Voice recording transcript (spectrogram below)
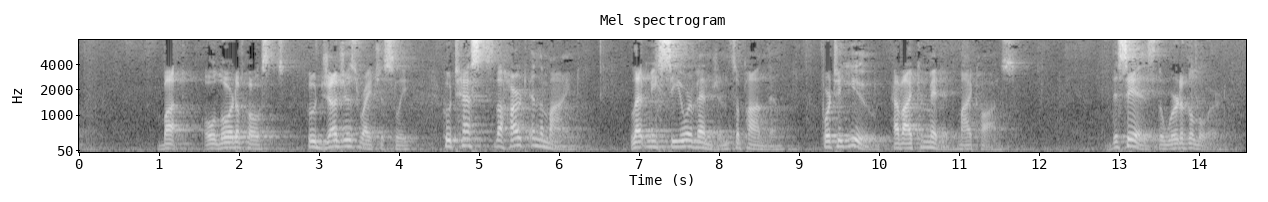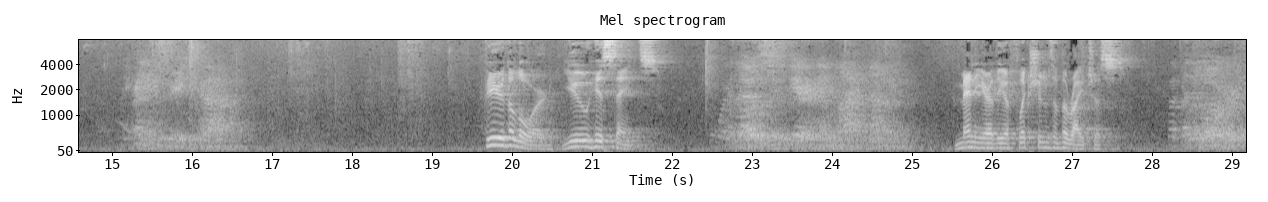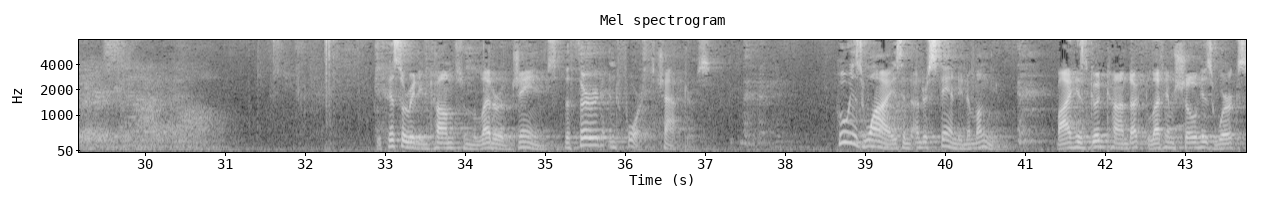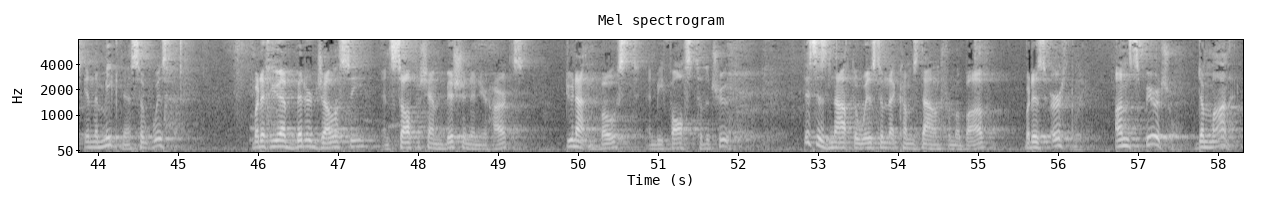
But O Lord of hosts, who judges righteously, who tests the heart and the mind, let me see your vengeance upon them, for to you have I committed my cause. This is the word of the Lord. Fear the Lord, you his saints. For those who fear him lack nothing. Many are the afflictions of the righteous epistle reading comes from the letter of James, the third and fourth chapters. Who is wise and understanding among you? By his good conduct, let him show his works in the meekness of wisdom. But if you have bitter jealousy and selfish ambition in your hearts, do not boast and be false to the truth. This is not the wisdom that comes down from above, but is earthly, unspiritual, demonic.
